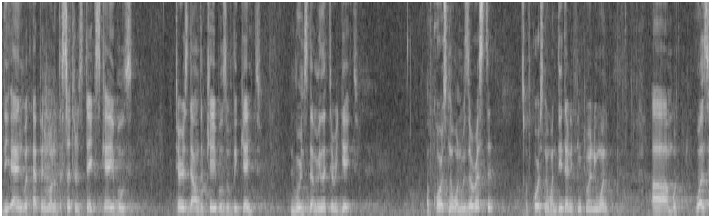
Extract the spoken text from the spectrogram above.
The end, what happened, one of the settlers takes cables, tears down the cables of the gate, and ruins the military gate. Of course, no one was arrested. Of course, no one did anything to anyone. Um, what, was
